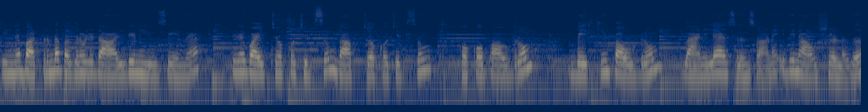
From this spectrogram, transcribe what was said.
പിന്നെ ബട്ടറിന്റെ പകരം ഇവിടെ ഡാൽഡയാണ് യൂസ് ചെയ്യുന്നത് പിന്നെ വൈറ്റ് ചോക്കോ ചിപ്സും ഡാർക്ക് ചോക്കോ ചിപ്സും കൊക്കോ പൗഡറും ബേക്കിംഗ് പൗഡറും വാനില എസൻസും ആണ് ഇതിനാവശ്യമുള്ളത്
